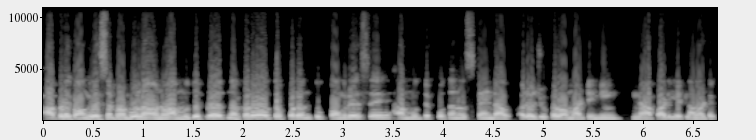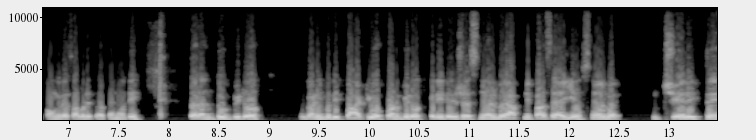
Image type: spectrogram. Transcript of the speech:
આપણે કોંગ્રેસને પણ બોલાવવાનો આ મુદ્દે પ્રયત્ન કર્યો હતો, પરંતુ કોંગ્રેસે આ મુદ્દે પોતાનો સ્ટેન્ડ રજૂ કરવા માટેની ના પાડી, એટલા માટે કોંગ્રેસ આપણી સાથે નથી. પરંતુ વિરોધ, ઘણી બધી પાર્ટીઓ પણ વિરોધ કરી રહી છે. સ્નેહલભાઈ, આપની પાસે આવીએ. સ્નેહલભાઈ, જે રીતે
